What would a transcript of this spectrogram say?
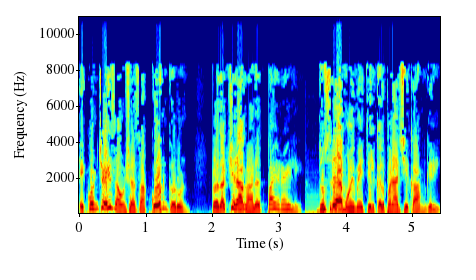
एकोणचाळीस अंशाचा कोण करून प्रदक्षिणा घालत पाय राहिले. दुसऱ्या मोहिमेतील कल्पनाची कामगिरी.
